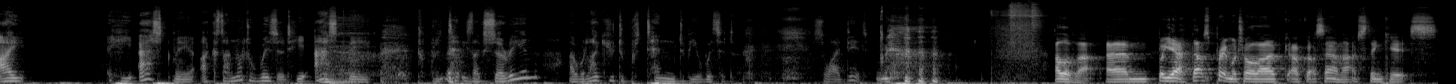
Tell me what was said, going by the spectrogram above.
I he asked me because I'm not a wizard. He asked me to pretend. He's like, Sir Ian, I would like you to pretend to be a wizard. So I did. I love that. Um, but yeah, that's pretty much all I've I've got to say on that. I just think it's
